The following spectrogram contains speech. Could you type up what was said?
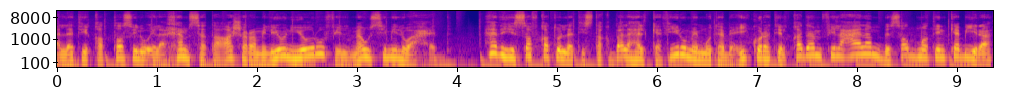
التي قد تصل إلى 15 مليون يورو في الموسم الواحد. هذه الصفقة التي استقبلها الكثير من متابعي كرة القدم في العالم بصدمة كبيرة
